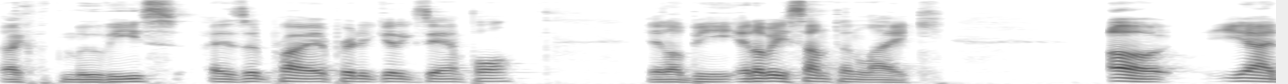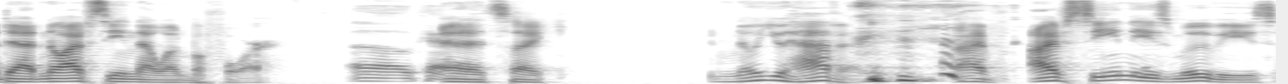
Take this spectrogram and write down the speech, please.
like with movies is it probably a pretty good example. It'll be it'll be something like, oh yeah, Dad, no, I've seen that one before. Oh, okay. And it's like, no, you haven't. I've I've seen these movies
